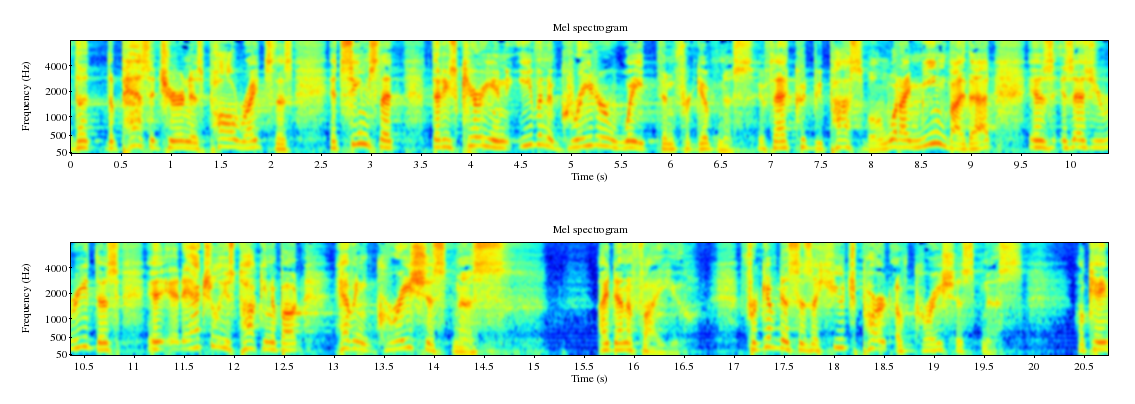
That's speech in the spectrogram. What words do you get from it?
The, the passage here, and as Paul writes this, it seems that, that he's carrying even a greater weight than forgiveness, if that could be possible. And what I mean by that is, is as you read this, it, it actually is talking about having graciousness identify you. Forgiveness is a huge part of graciousness. Okay,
